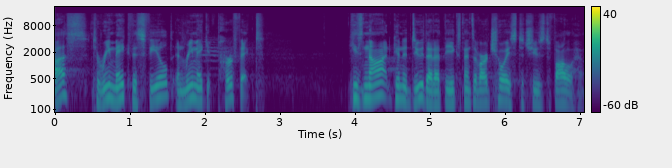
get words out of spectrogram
us, to remake this field and remake it perfect, he's not going to do that at the expense of our choice to choose to follow him.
